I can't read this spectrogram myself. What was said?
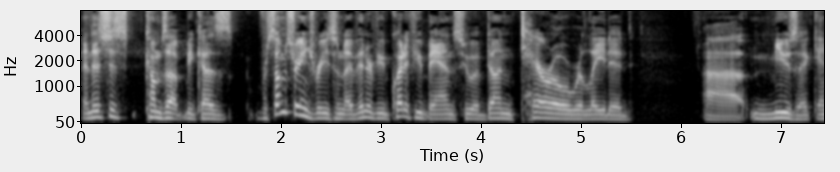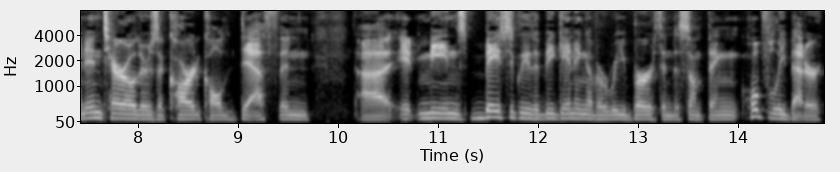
and this just comes up because for some strange reason, I've interviewed quite a few bands who have done tarot related uh, music, and in tarot, there's a card called Death, and uh, it means basically the beginning of a rebirth into something hopefully better.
